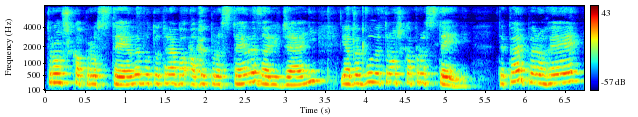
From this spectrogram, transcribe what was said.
трошки простили, бо то треба, аби простили, заріджені, і аби були трошки простилі. Тепер пироги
